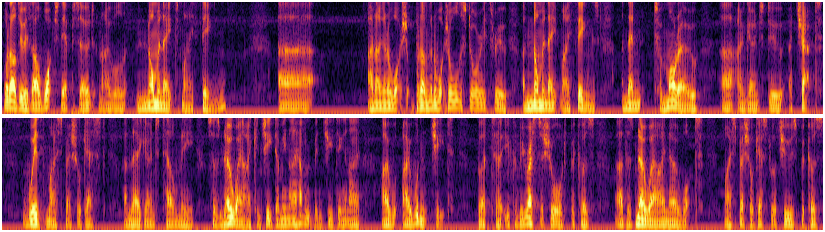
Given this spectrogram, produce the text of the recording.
what I'll do is I'll watch the episode and I will nominate my thing. Uh, and I'm going to watch, but I'm going to watch all the story through and nominate my things. And then tomorrow, uh, I'm going to do a chat with my special guest, and they're going to tell me. So there's no way I can cheat. I mean, I haven't been cheating, and I, I, I wouldn't cheat. But uh, you can be rest assured because uh, there's no way I know what my special guest will choose because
